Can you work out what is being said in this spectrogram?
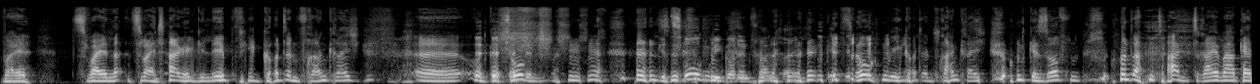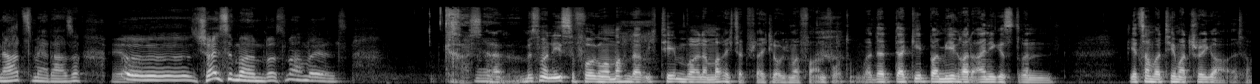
weil zwei, zwei Tage gelebt wie Gott in Frankreich äh, und gezogen. Gezogen wie Gott in Frankreich. gezogen wie Gott in Frankreich und gesoffen und am Tag drei war kein Harz mehr da. So, äh, scheiße, Mann, was machen wir jetzt? Krass. Ja, Alter. müssen wir nächste Folge mal machen, da habe ich Themen, weil dann mache ich das vielleicht, glaube ich, mal Verantwortung. Weil da, da geht bei mir gerade einiges drin. Jetzt haben wir Thema Trigger, Alter.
